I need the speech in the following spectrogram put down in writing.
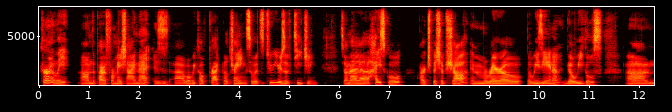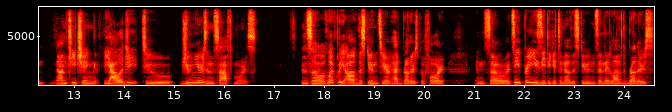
currently, um, the part of formation I'm at is uh, what we call practical training. So it's two years of teaching. So I'm at a high school, Archbishop Shaw in Marrero, Louisiana. Go Eagles. Um, I'm teaching theology to juniors and sophomores. And so, luckily, all of the students here have had brothers before. And so, it's pretty easy to get to know the students, and they love the brothers.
